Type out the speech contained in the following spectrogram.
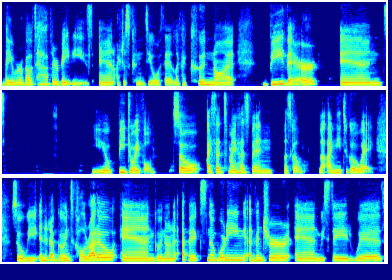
they were about to have their babies and i just couldn't deal with it like i could not be there and you know be joyful so i said to my husband let's go. I need to go away. So we ended up going to colorado and going on an epic snowboarding adventure and we stayed with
